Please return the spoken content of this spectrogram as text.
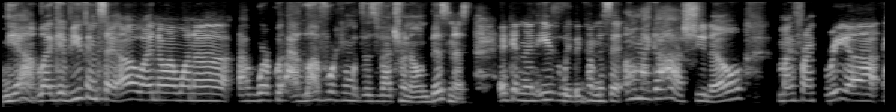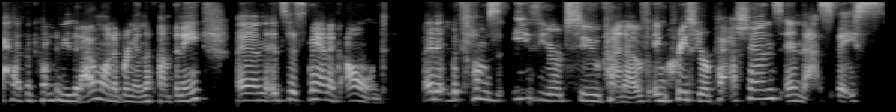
Yeah, like if you can say, "Oh, I know I want to I work with I love working with this veteran-owned business." It can then easily become to say, "Oh my gosh, you know, my friend Maria has a company that I want to bring in the company and it's Hispanic owned." And it becomes easier to kind of increase your passions in that space.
